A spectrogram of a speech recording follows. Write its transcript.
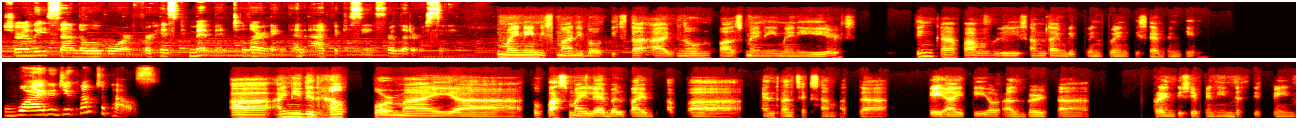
Shirley Sandul Award for his commitment to learning and advocacy for literacy. My name is Manny Bautista. I've known Pals many, many years. I think uh, probably sometime between 2017 why did you come to PALS? Uh, I needed help for my uh, to pass my level five uh, entrance exam at the AIT or Alberta Apprenticeship in Industry Training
